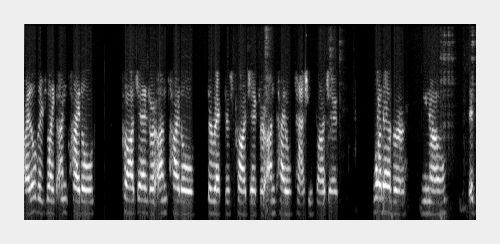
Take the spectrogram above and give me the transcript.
title, there's like untitled project or untitled director's project or untitled passion project, whatever, you know. It's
